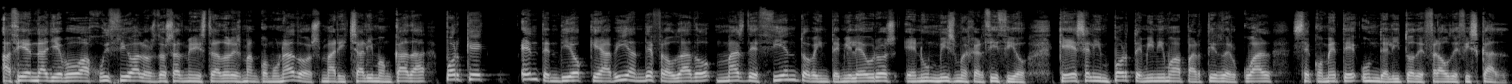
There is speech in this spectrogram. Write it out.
Hacienda llevó a juicio a los dos administradores mancomunados, Marichal y Moncada, porque entendió que habían defraudado más de 120.000 euros en un mismo ejercicio, que es el importe mínimo a partir del cual se comete un delito de fraude fiscal.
